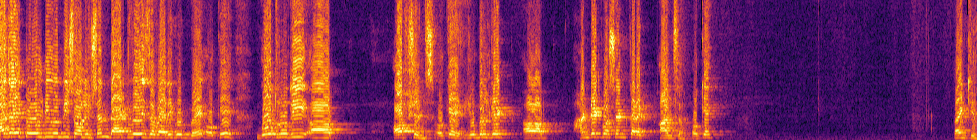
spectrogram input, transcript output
as I told you in the solution that way is a very good way okay go through the options okay you will get 100 percent correct answer okay thank you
